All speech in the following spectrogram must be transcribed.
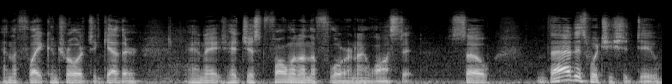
and the flight controller together and it had just fallen on the floor and I lost it. So that is what you should do.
